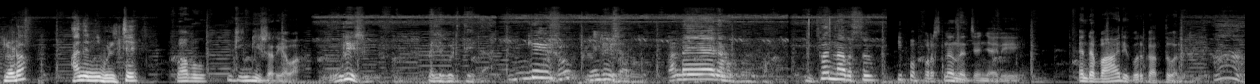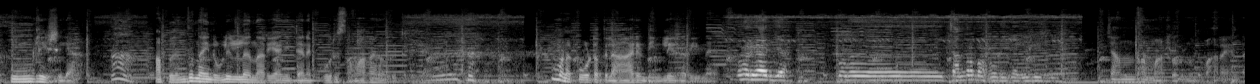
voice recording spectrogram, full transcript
അല്ലടാ ആ നിന്നെ വിളിച്ചേ. ബാബു എനിക്ക് ഇംഗ്ലീഷ് അറിയാവാ? ഇംഗ്ലീഷ്? വലിയ പിടുത്തില്ല ഇംഗ്ലീഷും ഇംഗ്ലീഷ് അറിവും പണ്ടേ നമുക്ക്. ഇപ്പൊ എന്നാ പ്രശ്നം? ഇപ്പൊ പ്രശ്നം എന്ന് വെച്ച് കഴിഞ്ഞാൽ എന്റെ ഭാര്യക്ക് ഒരു കത്ത് വന്നിട്ടുണ്ട്. ആ. ഇംഗ്ലീഷിലാ. ആ. അപ്പൊ എന്തെന്ന് അതിന്റെ ഉള്ളിലുള്ളതെന്ന് അറിയാനിട്ട് എനിക്ക് ഒരു സമാധാനം കിട്ടുന്നില്ല. നമ്മളെ കൂട്ടത്തിൽ ആരുണ്ട് ഇംഗ്ലീഷ് അറിയുന്നത് ചന്ദ്രമാഷോടൊന്നും പറയണ്ട.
